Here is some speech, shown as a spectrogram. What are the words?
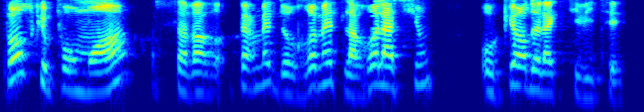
je pense que pour moi, ça va permettre de remettre la relation au cœur de l'activité.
